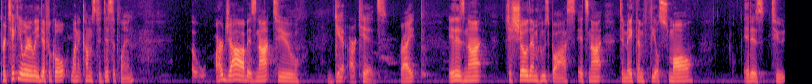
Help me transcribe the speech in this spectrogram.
particularly difficult when it comes to discipline our job is not to get our kids, right? It is not to show them who's boss. It's not to make them feel small. It is to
